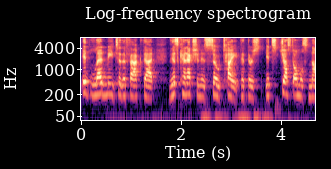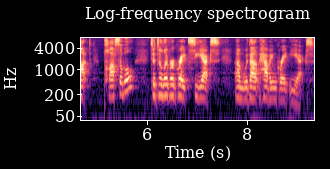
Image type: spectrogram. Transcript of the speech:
it led me to the fact that this connection is so tight that there's it's just almost not possible to deliver great CX um, without having great EX.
